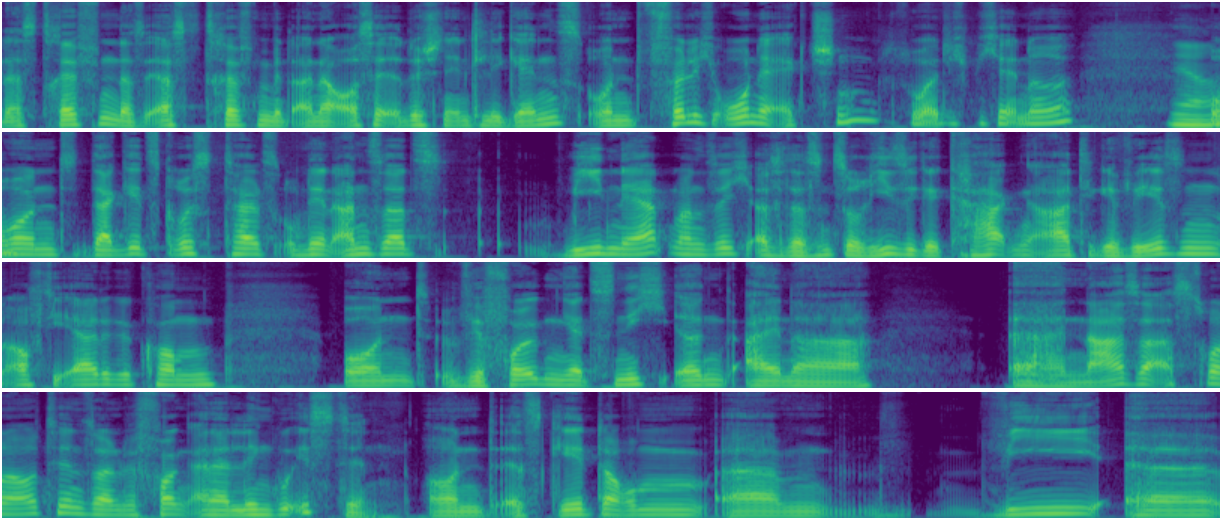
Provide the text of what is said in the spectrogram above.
das Treffen, das erste Treffen mit einer außerirdischen Intelligenz und völlig ohne Action, soweit ich mich erinnere. Ja. Und da geht es größtenteils um den Ansatz, wie nähert man sich? Also da sind so riesige krakenartige Wesen auf die Erde gekommen und wir folgen jetzt nicht irgendeiner äh, NASA-Astronautin, sondern wir folgen einer Linguistin. Und es geht darum, ähm, wie, äh,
